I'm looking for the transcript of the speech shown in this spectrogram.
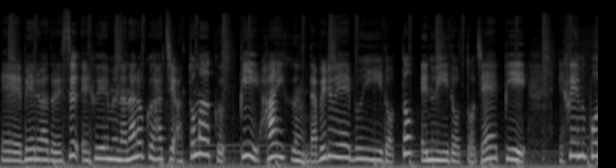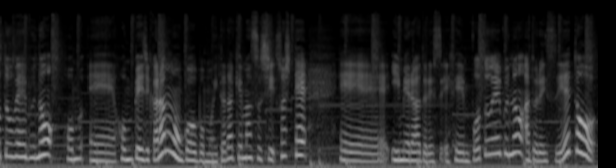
えー、メールアドレス fm768 アットマーク p ハイフン wave ドット ne ドット jp fm ポートウェーブのホーム,、えーホームページからもご応募もいただけますし、そして、えー、e メールアドレス fm ポートウェーブのアドレスへと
